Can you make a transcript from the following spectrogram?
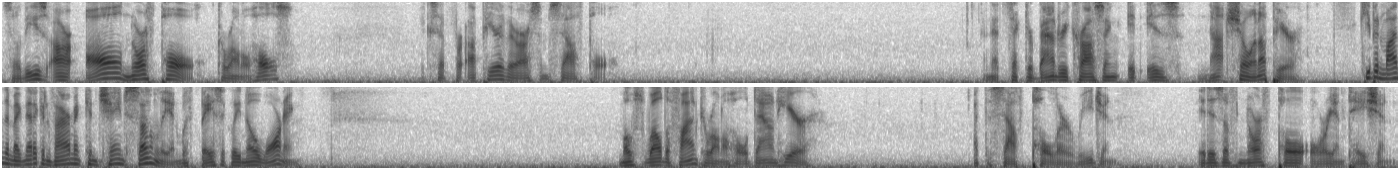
So these are all North Pole coronal holes, except for up here there are some South Pole. And that sector boundary crossing, it is not showing up here. Keep in mind the magnetic environment can change suddenly and with basically no warning. Most well-defined coronal hole down here at the South Polar region. It is of North Pole orientation,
